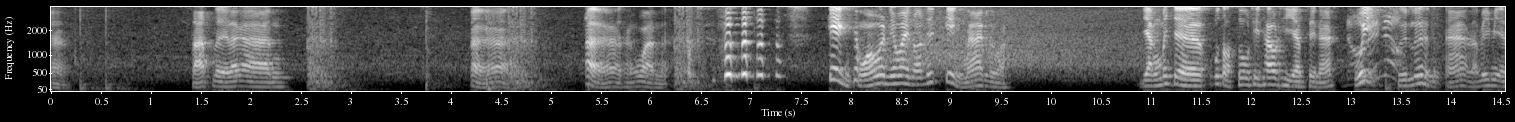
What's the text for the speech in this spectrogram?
อะซัดเลยแล้วกันเออเออทั้งวันอะ เก่งจังวะวันนี้ไวน์นอนได้เก่งมากเลยว่ะ ยังไม่เจอคู่ต่อสู้ที่เท่าเทียมสินะ อุ้ยพื้นลื่นอะแล้วไม่มีอ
